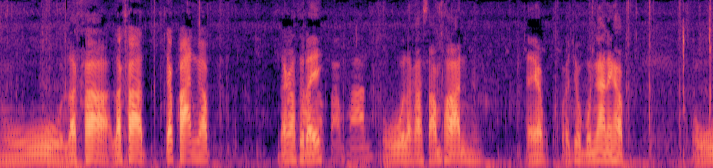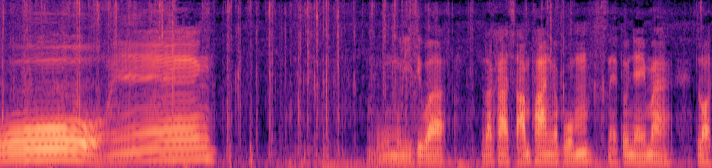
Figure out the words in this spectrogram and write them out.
โอ้ ราคาราคาจักพันครับ ราคาเท่าไหร่สามพันโอ้ราคาสามพันไหนครับขอชมผลงานหนะครับ โอ้เองโอ้มูนี่ที่ว่าราคาสามพันครับผมไหนตัวใหญ่มาก หลอด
